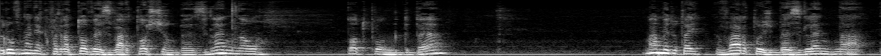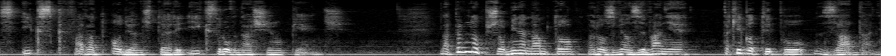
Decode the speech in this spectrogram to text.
Równania kwadratowe z wartością bezwzględną. Podpunkt B. Mamy tutaj wartość bezwzględna z x kwadrat odjąć 4x równa się 5. Na pewno przypomina nam to rozwiązywanie takiego typu zadań.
